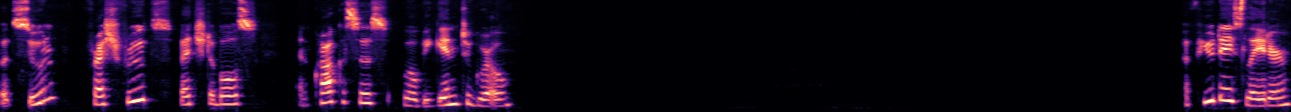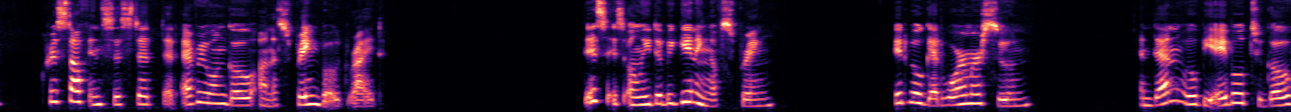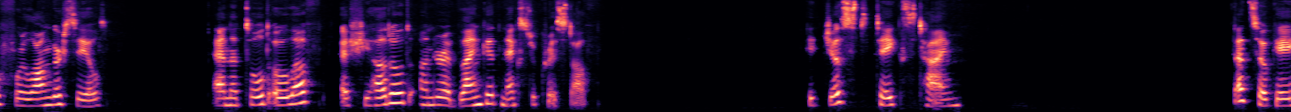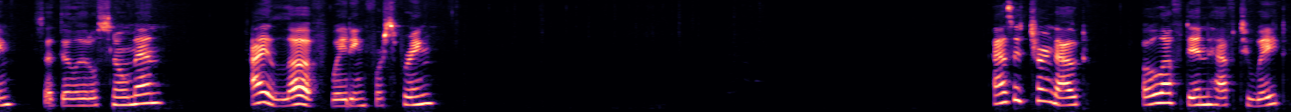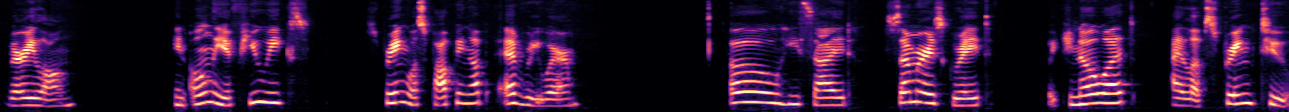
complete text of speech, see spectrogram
but soon fresh fruits, vegetables, and crocuses will begin to grow. A few days later, Kristoff insisted that everyone go on a spring boat ride. This is only the beginning of spring. It will get warmer soon, and then we'll be able to go for longer sails, Anna told Olaf as she huddled under a blanket next to Kristoff. It just takes time. That's okay, said the little snowman. I love waiting for spring. As it turned out, Olaf didn't have to wait very long. In only a few weeks, spring was popping up everywhere. Oh, he sighed, summer is great, but you know what? I love spring too.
